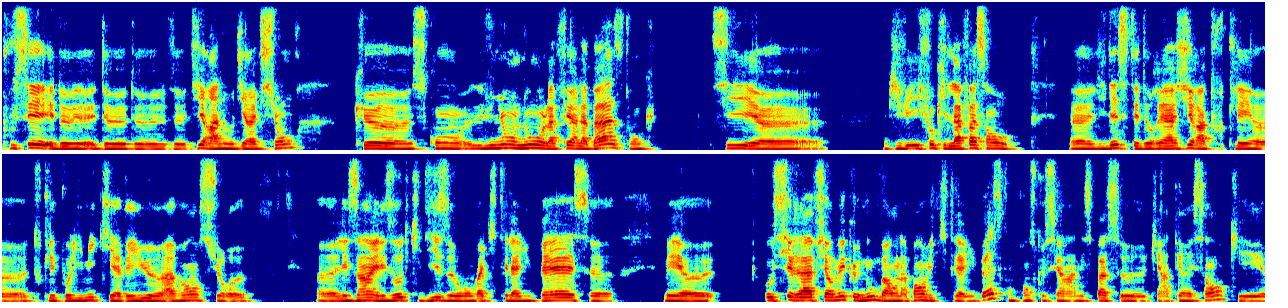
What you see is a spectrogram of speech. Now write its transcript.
pousser et de, dire à nos directions que l'union, nous, on l'a fait à la base. Donc il faut qu'ils la fassent en haut. L'idée, c'était de réagir à toutes les, polémiques qu'il y avait eu avant sur les uns et les autres qui disent on va quitter la NUPES, mais aussi réaffirmer que nous, bah, on n'a pas envie de quitter la NUPES, qu'on pense que c'est un espace qui est intéressant, qui est,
